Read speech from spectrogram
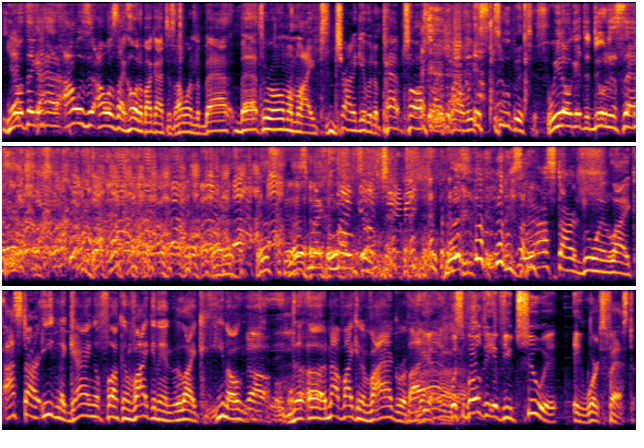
you don't think I had? I was, I was like, hold up, I got this. I went in the bath, bathroom. I'm like trying to give it a pep talk. Like, bro, we, It's two bitches. we don't get to do this at Like, let's, let's make a motion. so then I start doing like I start eating a gang of fucking Vicodin, like you know, the uh, not Vicodin, Viagra. Yeah. Well, supposedly if you chew it, it works faster.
